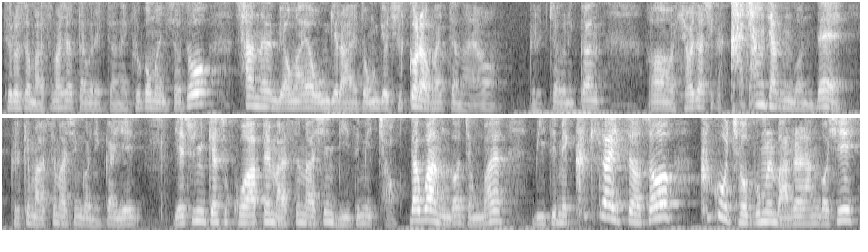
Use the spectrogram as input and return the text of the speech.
들어서 말씀하셨다고 그랬잖아요. 그것만 있어도 산을 명하여 옮기라 해도 옮겨질 거라고 했잖아요. 그랬죠. 그러니까 어, 겨자씨가 가장 작은 건데 그렇게 말씀하신 거니까 예, 예수님께서 그 앞에 말씀하신 믿음이 적다고 하는 건 정말 믿음의 크기가 있어서 크고 적음을 말을 한 것이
